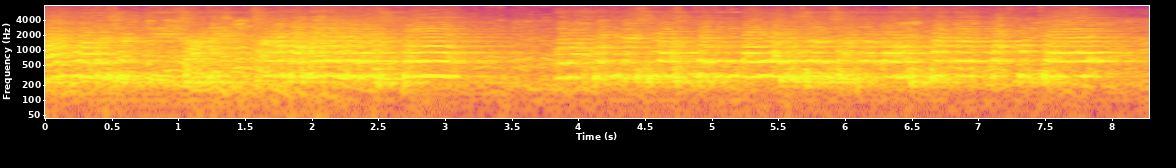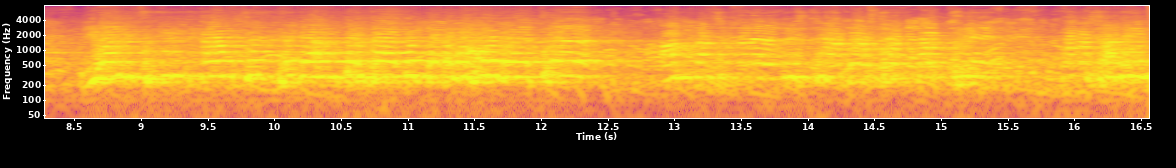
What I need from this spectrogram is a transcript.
বাংলাদেশের কি স্বাধীন সার্বভৌম রাষ্ট্র কোন প্রতিবেশী রাষ্ট্র যদি বাংলাদেশের স্বাধীনতা হস্তান্তর করতে চায় ইউএন সিকিউরিটি কাউন্সিল থেকে আন্তর্জাতিক যত মহল রয়েছে আমরা সেখানে দৃষ্টি আকর্ষণ করছি কোন স্বাধীন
